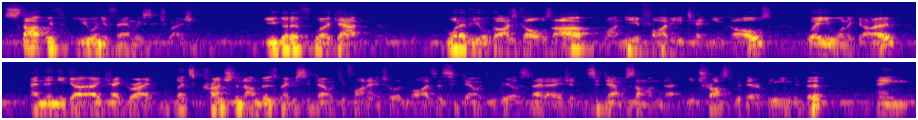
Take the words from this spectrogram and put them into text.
start with you and your family situation you got to work out whatever your guys goals are one year five year ten year goals where you want to go and then you go okay great let's crunch the numbers maybe sit down with your financial advisor sit down with your real estate agent sit down with someone that you trust with their opinion with it and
